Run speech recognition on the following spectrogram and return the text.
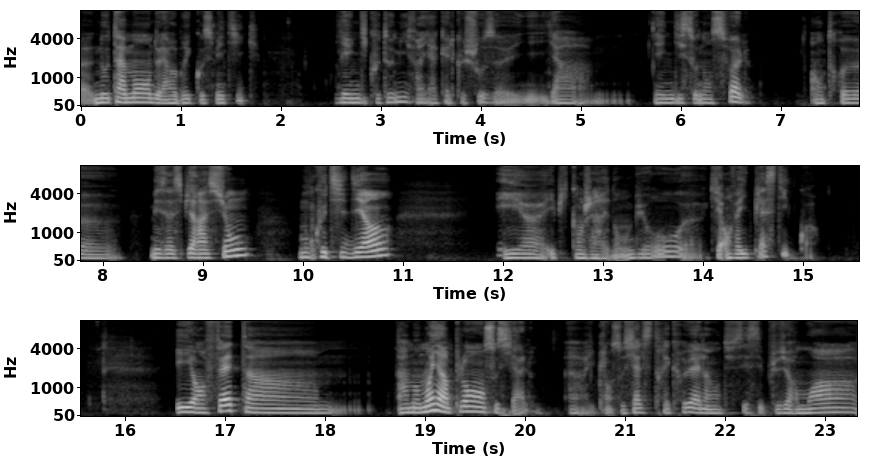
euh, notamment de la rubrique cosmétique il y a une dichotomie, enfin, il y a quelque chose, euh, il y a, une dissonance folle entre euh, mes aspirations, mon quotidien, et, euh, et puis quand j'arrive dans mon bureau, qui est envahi de plastique, quoi. Et en fait, à un moment, il y a un plan social. Le plan social, c'est très cruel, hein, tu sais, c'est plusieurs mois.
